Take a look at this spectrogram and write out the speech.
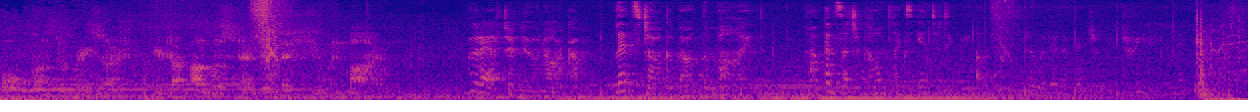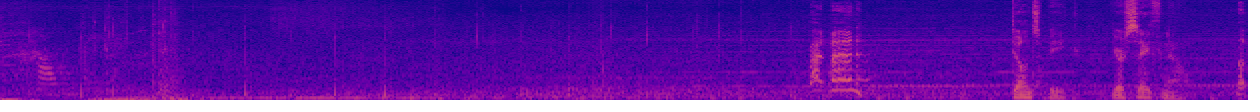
forefront of research into understanding the human mind. Good afternoon, Arkham. Let's talk about the mind. How can such a complex entity be understood and eventually treated when it does? How made? Batman! Don't speak. You're safe now. But,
